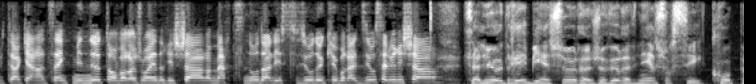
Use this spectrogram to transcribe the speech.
8h45 minutes, on va rejoindre Richard Martineau dans les studios de Cube Radio. Salut Richard. Salut Audrey, bien sûr, je veux revenir sur ces coupes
